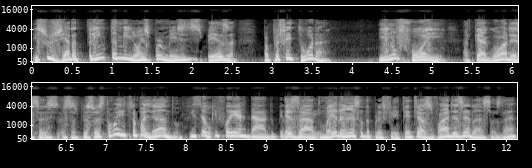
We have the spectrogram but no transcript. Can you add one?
Isso gera 30 milhões por mês de despesa para a prefeitura. E não foi. Até agora, essas, essas pessoas estão aí trabalhando. Isso é o, que foi herdado pelo Exato, prefeito. uma herança da prefeita, entre as várias heranças, né?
